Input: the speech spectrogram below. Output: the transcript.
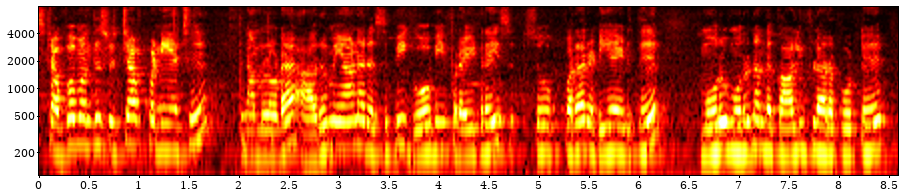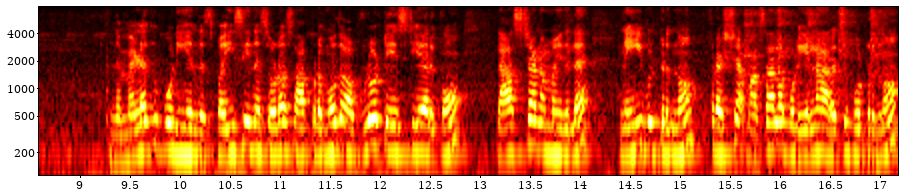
ஸ்டவ்வை வந்து சுவிட்ச் ஆஃப் பண்ணியாச்சு. நம்மளோட அருமையான ரெசிபி கோபி ஃப்ரைட் ரைஸ் சூப்பராக ரெடி ஆகிடுது மொறு மொறுன்னு அந்த காலிஃப்ளவரை போட்டு இந்த மிளகு பொடி அந்த ஸ்பைசினஸோடு சாப்பிடும்போது அவ்வளோ டேஸ்டியாக இருக்கும். லாஸ்ட்டாக நம்ம இதில் நெய் விட்டுருந்தோம். ஃப்ரெஷ்ஷாக மசாலா பொடியெல்லாம் அரைச்சி போட்டிருந்தோம்.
